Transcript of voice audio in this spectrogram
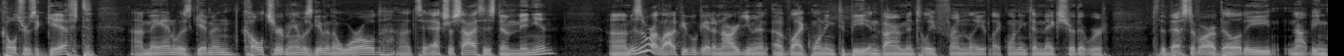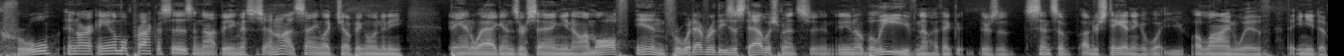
culture is a gift. Uh, man was given culture. Man was given the world uh, to exercise his dominion. Um, this is where a lot of people get an argument of like wanting to be environmentally friendly, like wanting to make sure that we're to the best of our ability, not being cruel in our animal practices and not being necessary. I'm not saying like jumping on any bandwagons or saying, you know, I'm all in for whatever these establishments, uh, you know, believe. No, I think there's a sense of understanding of what you align with that you need to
